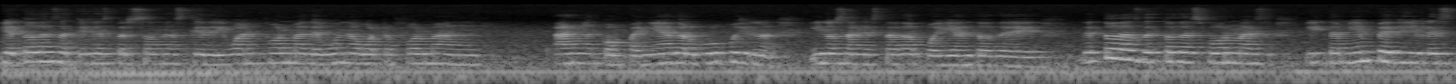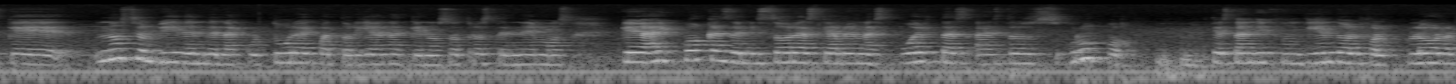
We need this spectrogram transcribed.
y a todas aquellas personas que de igual forma, de una u otra forma han, acompañado al grupo y, y, nos han estado apoyando de, de, todas, de todas formas. Y también pedirles que no se olviden de la cultura ecuatoriana que nosotros tenemos que hay pocas emisoras que abren las puertas a estos grupos que están difundiendo el folclore,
